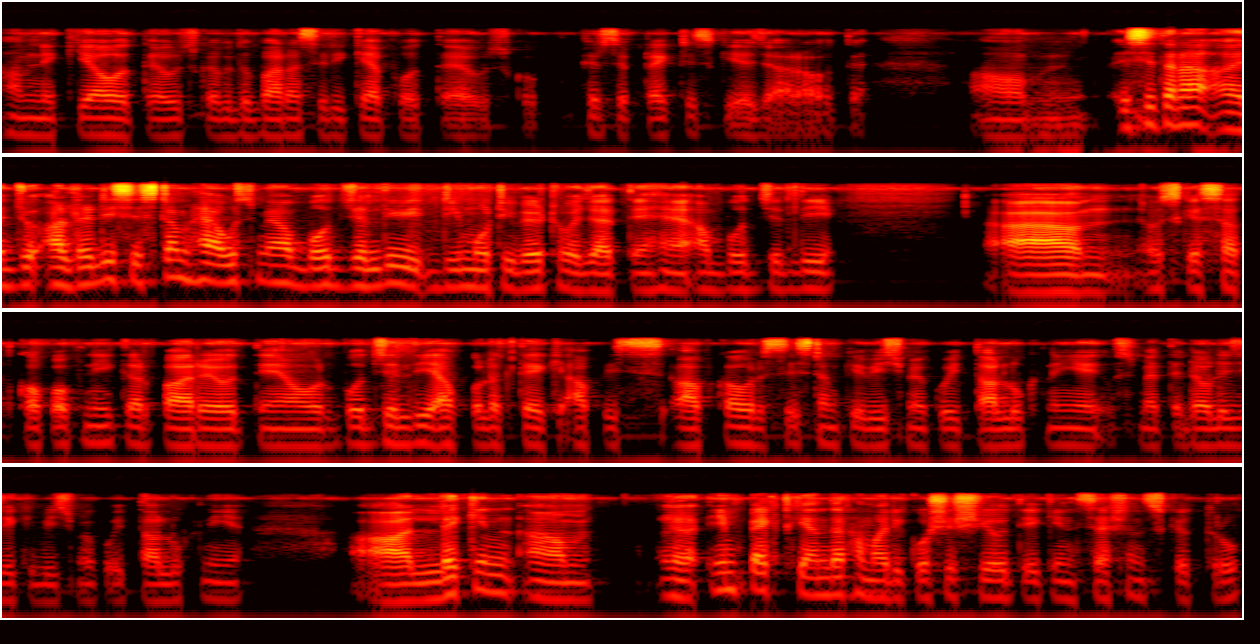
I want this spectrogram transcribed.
हमने किया होता है उसका भी दोबारा से रिकैप होता है उसको फिर से प्रैक्टिस किया जा रहा होता है। इसी तरह जो ऑलरेडी सिस्टम है उसमें आप बहुत जल्दी डीमोटिवेट हो जाते हैं आप बहुत जल्दी उसके साथ कॉप अप नहीं कर पा रहे होते हैं और बहुत जल्दी आपको लगता है कि आप इस आपका और सिस्टम के बीच में कोई ताल्लुक नहीं है उस मेथडोलॉजी के बीच में कोई ताल्लुक नहीं है। आ, लेकिन इम्पैक्ट के अंदर हमारी कोशिश ये होती है कि इन सेशंस के through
